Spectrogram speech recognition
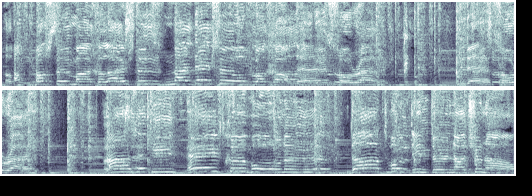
Had Basten maar geluisterd naar Derksen of Van Gaal. That's alright. That's alright. Internationaal.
